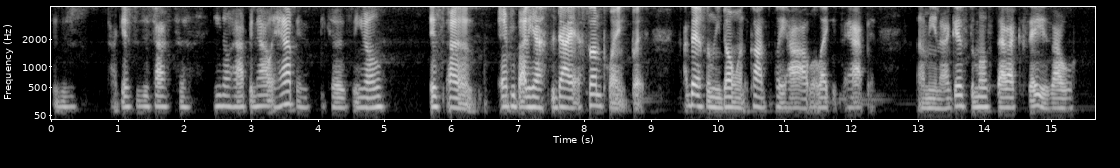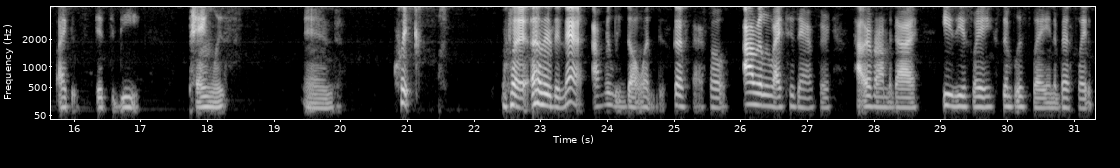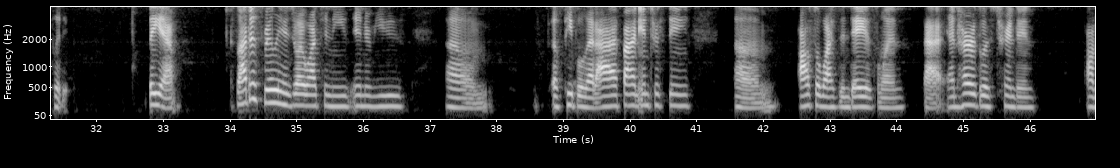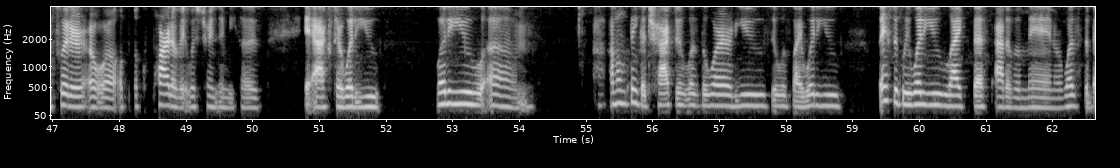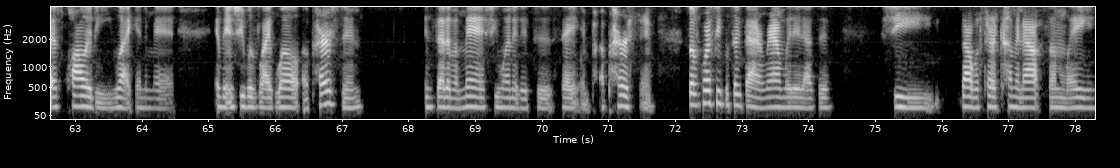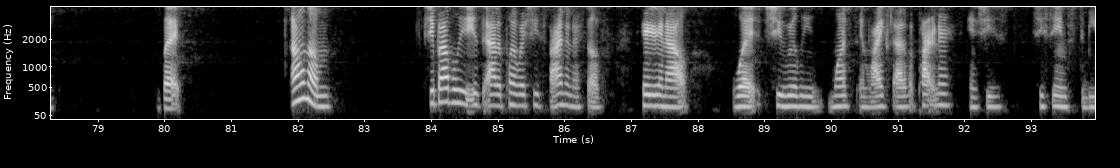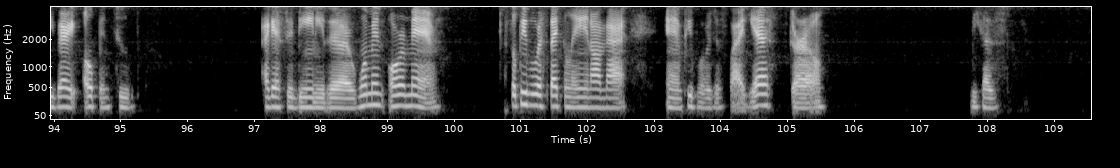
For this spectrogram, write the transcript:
It just, I guess it just has to, you know, happen how it happens because, you know, it's, uh, everybody has to die at some point, but I definitely don't want to contemplate how I would like it to happen. I mean, I guess the most that I could say is I would like it, it to be painless and quick. But other than that, I really don't want to discuss that. So I really liked his answer. However, I'm gonna die. Easiest way, simplest way, and the best way to put it. But yeah, so I just really enjoy watching these interviews. Um, of people that I find interesting. Um, also watched Zendaya's one that, and hers was trending on Twitter, or a, a part of it was trending because it asked her, "What do you, what do you?" Um, I don't think attractive was the word used. It was like, "What do you?" Basically, what do you like best out of a man, or what's the best quality you like in a man? And then she was like, "Well, a person." Instead of a man, she wanted it to say a person. So of course, people took that and ran with it as if she that was her coming out some way. But I don't know. She probably is at a point where she's finding herself figuring out what she really wants and likes out of a partner and she's she seems to be very open to I guess it being either a woman or a man. So people were speculating on that, and people were just like, yes, girl. Because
